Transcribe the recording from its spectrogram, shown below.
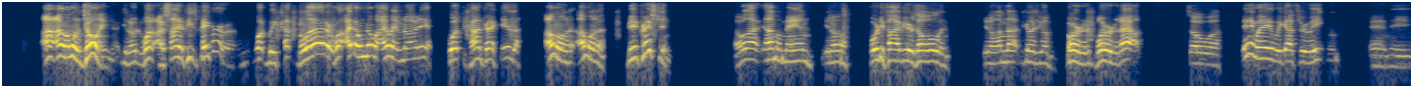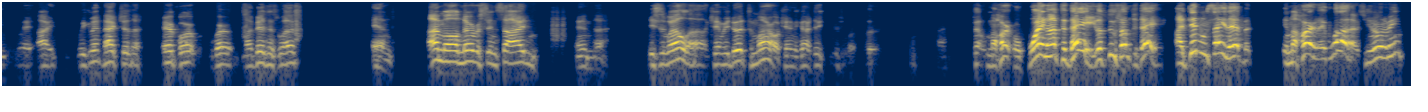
I, I want to join. You know, what I sign a piece of paper, or what we cut blood, or what? I don't know. I have no idea what the contract is. I want to, I want to be a Christian. Well, I, am a man, you know, 45 years old, and you know, I'm not going to blurt it, it out. So uh, anyway, we got through eating, and he, I, we went back to the airport where my business was, and I'm all nervous inside. And uh, he says, well, uh, can we do it tomorrow? Can, can I felt my heart, well, why not today? Let's do something today. I didn't say that, but in my heart it was. You know what I mean?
